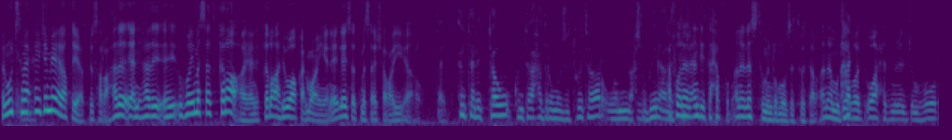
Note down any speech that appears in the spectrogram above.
فالمجتمع في جميع الأطياف بصراحة. هذا يعني هذه هو مسألة قراءة يعني قراءة لواقع معين يعني ليست مسألة شرعية أو طيب أنت للتو كنت أحد رموز تويتر ومن محسوبين على عفوا أنا عندي تحفظ. أنا لست من رموز تويتر. أنا مجرد هك واحد من الجمهور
